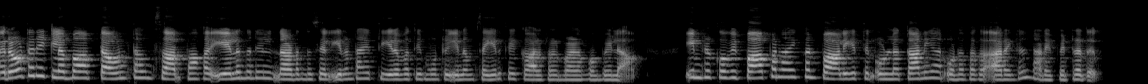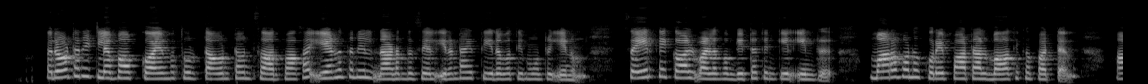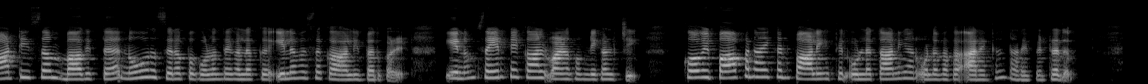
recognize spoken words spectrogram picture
Rotary club of town town சார்பாக எழுந்தனில் நடந்த செல் இரண்டாயிரத்தி இருபத்தி மூன்று இனம் செயற்கை கால்கள் வழங்கும் விழா. இன்று கோவை பாப்பநாயக்கன் பாளையத்தில் உள்ள தனியார் உணவக அரங்கில் நடைபெற்றது. Rotary club of Coimbatore town town சார்பாக ஏலந்தனில் நடந்த செல் இரண்டாயிரத்தி இருபத்தி மூன்று எனும் செயற்கை கால் வழங்கும் திட்டத்தின் கீழ் இன்று மரபணு குறைபாட்டால் பாதிக்கப்பட்ட ஆட்டிசம் பாதித்த நூறு சிறப்பு குழந்தைகளுக்கு இலவச காலிபர்கள் எனும் செயற்கை கால் வழங்கும் நிகழ்ச்சி கோவை பாப்பநாயக்கன் பாளையத்தில் உள்ள தனியார் உணவக அரங்கில் நடைபெற்றது.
